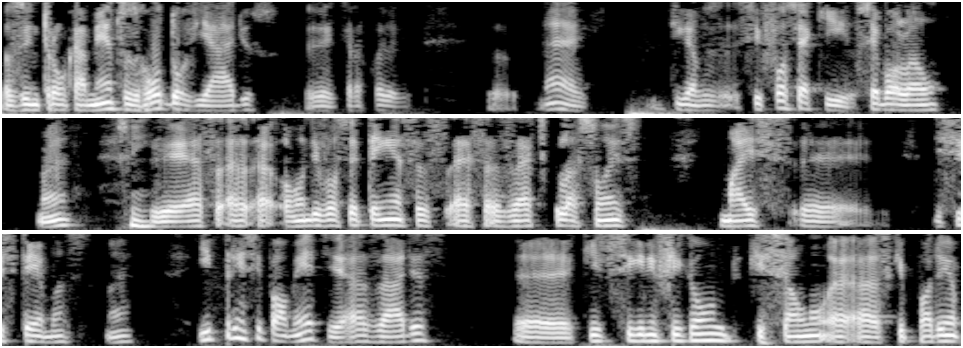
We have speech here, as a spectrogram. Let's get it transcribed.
os entroncamentos rodoviários, aquela coisa, né, digamos, se fosse aqui, o Cebolão, né, Sim. Dizer, essa, a, onde você tem essas, essas articulações mais é, de sistemas, né? e principalmente as áreas é, que significam, que são é, as que podem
